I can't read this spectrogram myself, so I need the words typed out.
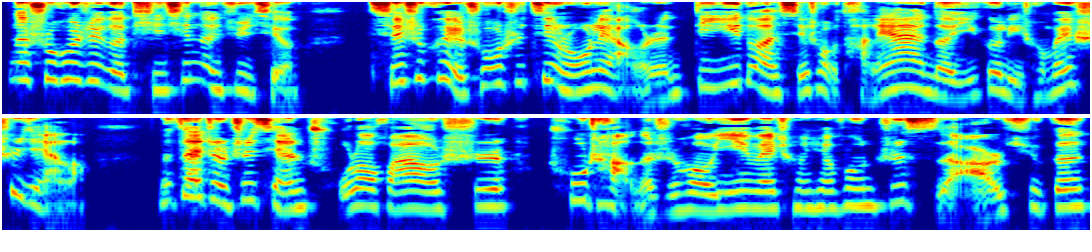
那说回这个提亲的剧情，其实可以说是靖荣两个人第一段携手谈恋爱的一个里程碑事件了。那在这之前，除了黄药师出场的时候因为程玄风之死而去跟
